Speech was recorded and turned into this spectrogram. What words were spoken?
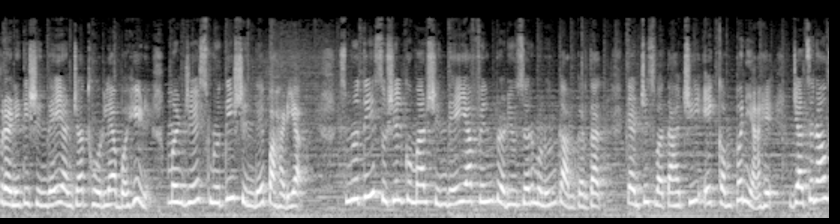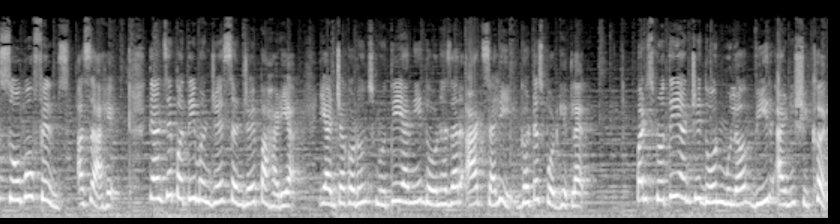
प्रणिती शिंदे यांच्या थोरल्या बहीण म्हणजे स्मृती शिंदे पहाडिया. स्मृती सुशील कुमार शिंदे या फिल्म प्रोड्युसर म्हणून काम करतात. त्यांची स्वतःची एक कंपनी आहे ज्याचं नाव सोबो फिल्म्स असं आहे. त्यांचे पती म्हणजे संजय पहाडिया. यांच्याकडून स्मृती यांनी दोन हजार आठ साली घटस्फोट घेतलाय. पण स्मृती यांची दोन मुलं वीर आणि शिखर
